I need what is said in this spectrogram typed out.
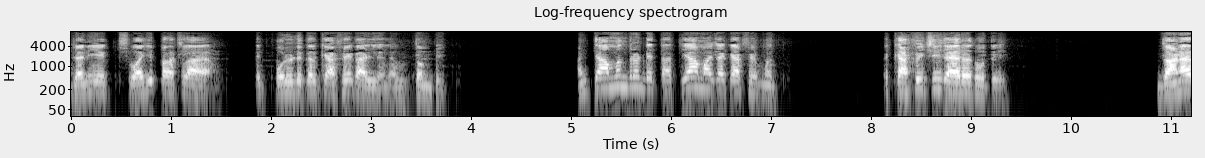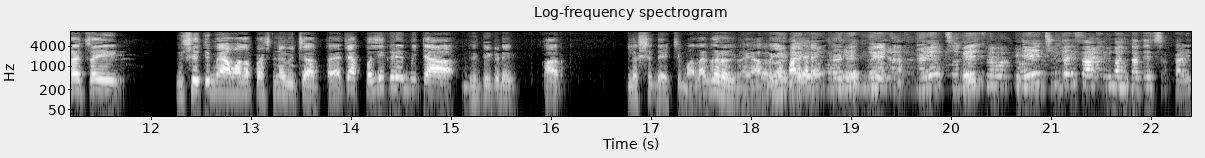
ज्यांनी एक शिवाजी पार्कला एक पॉलिटिकल कॅफे काढलेला आहे उत्तम पैकी. आणि ते आमंत्रण देतात या माझ्या कॅफेमध्ये कॅफेची जाहिरात होते. जाणाऱ्याचाही विषयी तुम्ही आम्हाला प्रश्न विचारता याच्या पलीकडे मी त्या भेटीकडे फार लक्ष द्यायची मला गरज नाही. सकाळी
